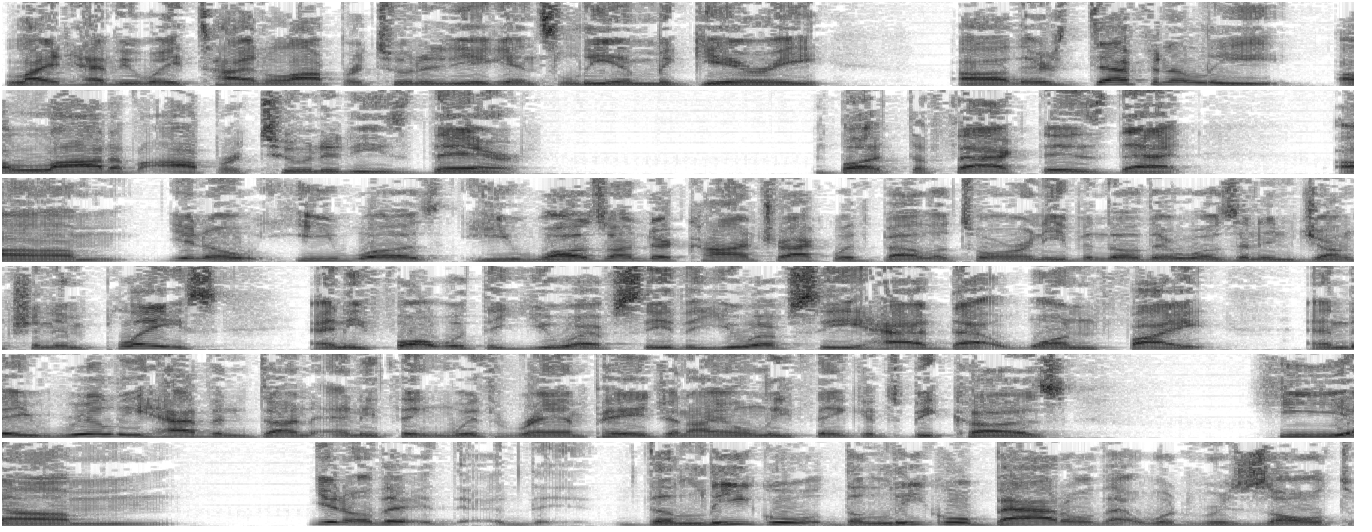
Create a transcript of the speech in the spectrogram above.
light heavyweight title opportunity against Liam McGeary. Uh, there's definitely a lot of opportunities there, but the fact is that um, you know he was he was under contract with Bellator, and even though there was an injunction in place and he fought with the UFC, the UFC had that one fight, and they really haven't done anything with Rampage, and I only think it's because he um you know the, the, the legal the legal battle that would result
